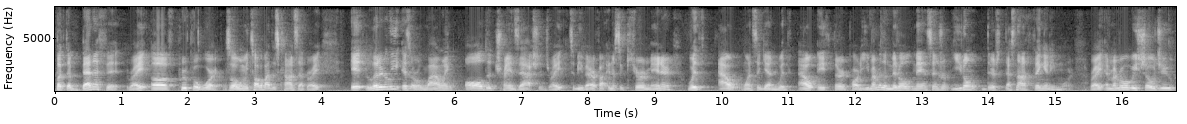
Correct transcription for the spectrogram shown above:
but the benefit, right, of proof of work. So when we talk about this concept, right, it literally is allowing all the transactions, right, to be verified in a secure manner without, once again, without a third party. You remember the middleman syndrome? You don't. There's that's not a thing anymore, right? And remember what we showed you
